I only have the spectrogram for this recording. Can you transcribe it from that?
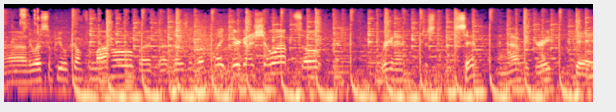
Uh, there was some people come from Maho, but that doesn't look like they're gonna show up. So we're gonna just sit and have a great day.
